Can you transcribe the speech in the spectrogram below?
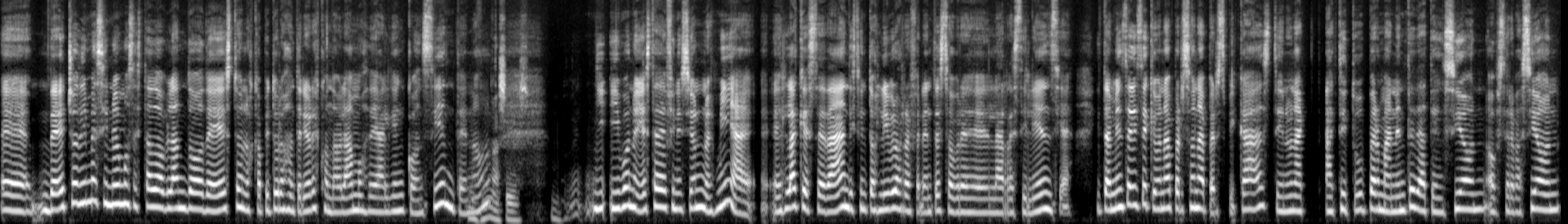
Eh, de hecho, dime si no hemos estado hablando de esto en los capítulos anteriores cuando hablábamos de alguien consciente, ¿no? Uh -huh, así es. Uh -huh. y, y, bueno, y esta definición no es mía, es la que se da en distintos libros referentes sobre la resiliencia. Y también se dice que una persona perspicaz tiene una actitud permanente de atención, observación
